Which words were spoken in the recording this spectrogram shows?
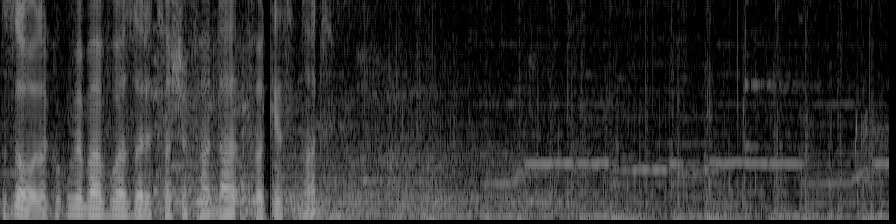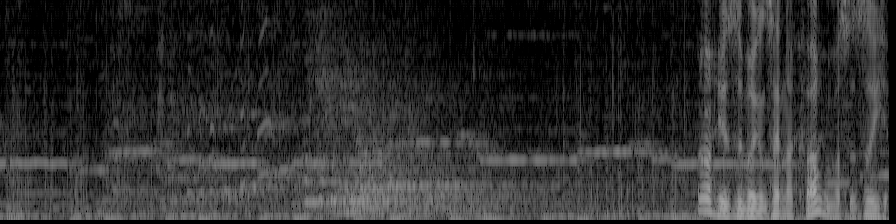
So, dann gucken wir mal, wo er seine Tasche vergessen hat. Ah, hier ist übrigens ein Aquarium, was wir sich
